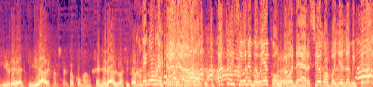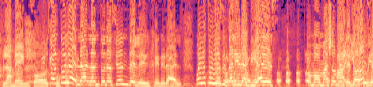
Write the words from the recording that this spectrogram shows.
libre de actividades, ¿no es cierto? Como en general, básicamente. Tengo una No. Pato dice, bueno, me voy a componer, sigo componiendo mis temas Me flamencos. encantó la, la, la entonación del en general. Bueno, estos días está libre de actividades como mayormente Ay, toda su vida.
